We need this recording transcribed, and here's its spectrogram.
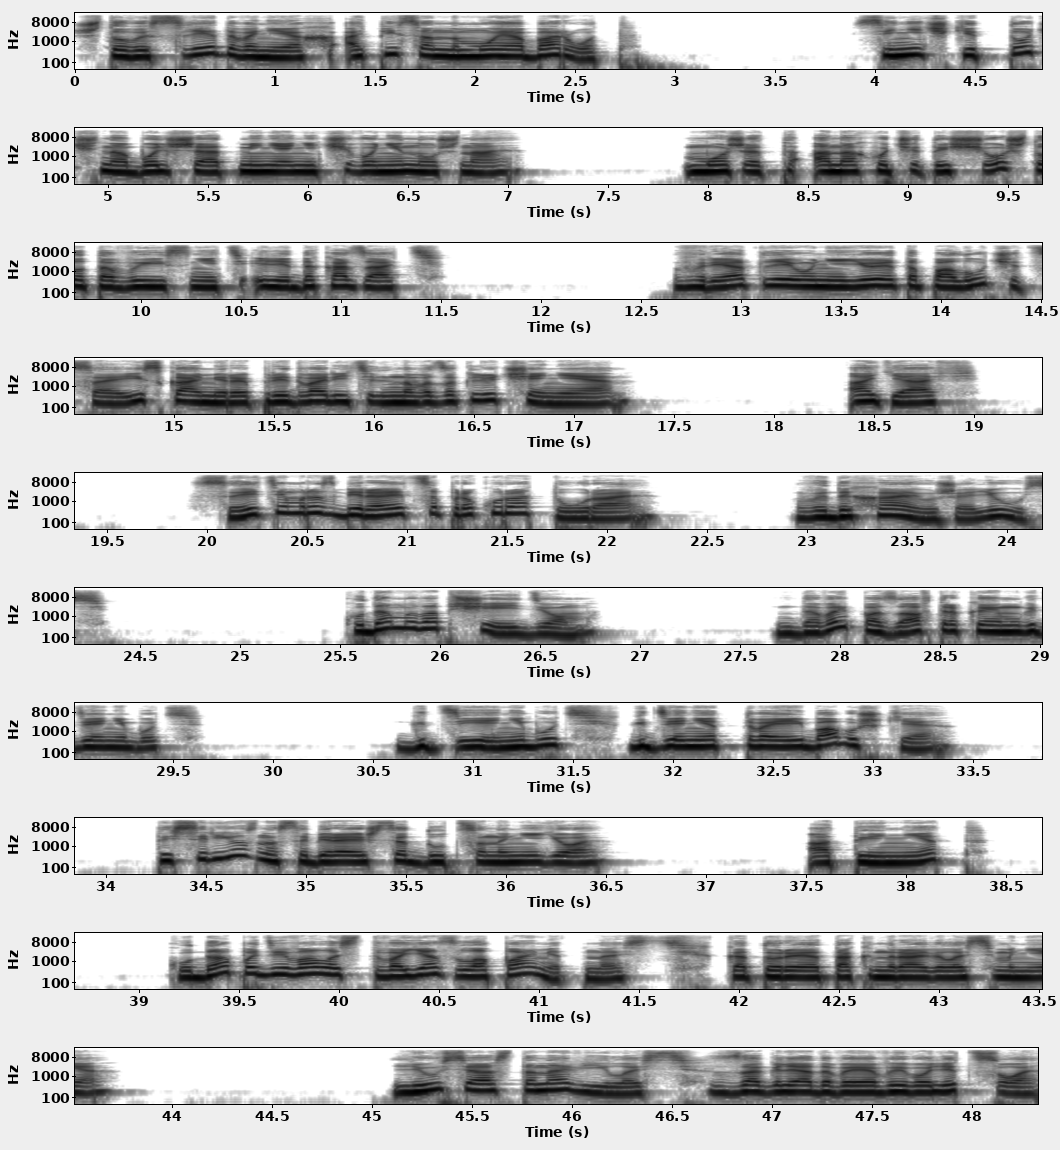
что в исследованиях описан мой оборот. Синичке точно больше от меня ничего не нужно. Может, она хочет еще что-то выяснить или доказать? Вряд ли у нее это получится из камеры предварительного заключения. А явь? С этим разбирается прокуратура. Выдыхай уже, Люсь. Куда мы вообще идем? Давай позавтракаем где-нибудь. «Где-нибудь, где нет твоей бабушки? Ты серьезно собираешься дуться на нее? А ты нет? Куда подевалась твоя злопамятность, которая так нравилась мне?» Люся остановилась, заглядывая в его лицо.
